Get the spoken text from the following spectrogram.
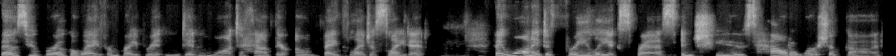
Those who broke away from Great Britain didn't want to have their own faith legislated. They wanted to freely express and choose how to worship God.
